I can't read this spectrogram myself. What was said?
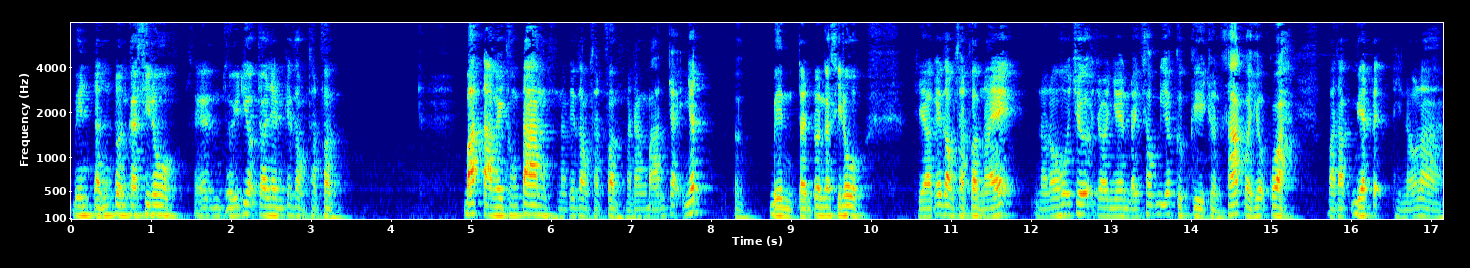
bên Tấn Tuần Casino sẽ giới thiệu cho anh em cái dòng sản phẩm. Bát tàng hình không tang là cái dòng sản phẩm mà đang bán chạy nhất ở bên Tấn Tuần Casino. Thì à, cái dòng sản phẩm này ấy, nó nó hỗ trợ cho anh em đánh sóc đĩa cực kỳ chuẩn xác và hiệu quả. Và đặc biệt ấy, thì nó là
